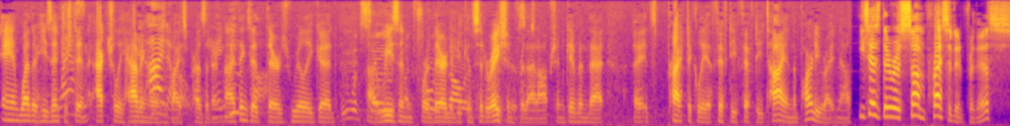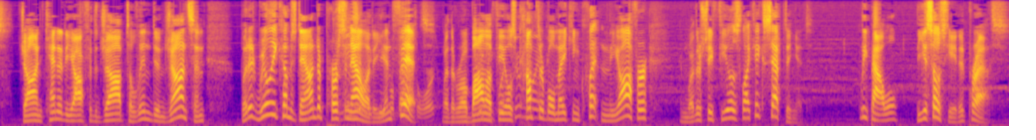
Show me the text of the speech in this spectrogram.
and whether he's interested in actually having her as vice president. and And I think that there's really good uh, reason for there to be consideration for that option, given that uh, it's practically a 50-50 tie in the party right now. He says there is some precedent for this. John Kennedy offered the job to Lyndon Johnson, but it really comes down to personality and fit. Whether Obama feels comfortable making Clinton the offer, and whether she feels like accepting it. Lee Powell, The Associated Press.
